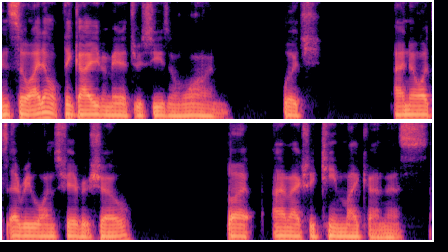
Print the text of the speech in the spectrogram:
and so I don't think I even made it through season one, which I know it's everyone's favorite show, but I'm actually Team Mike on this.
